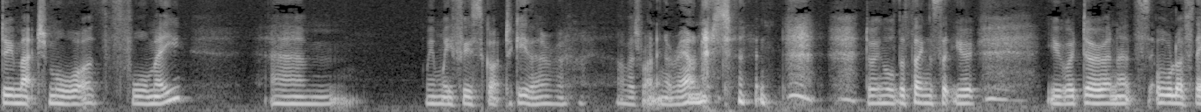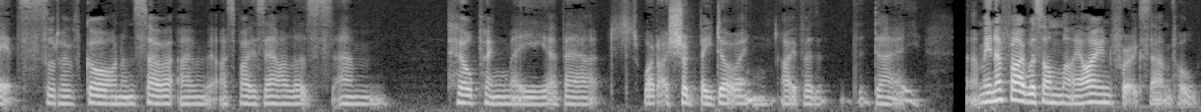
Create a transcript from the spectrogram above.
do much more for me. Um, when we first got together, I was running around it and doing all the things that you you would do, and it's all of that's sort of gone. And so um, I suppose Al is um, helping me about what I should be doing over the day. I mean, if I was on my own, for example,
